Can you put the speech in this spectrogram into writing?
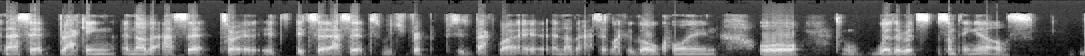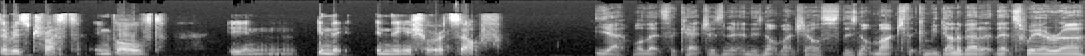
an asset backing another asset. Sorry, it's it's an asset which is backed by another asset like a gold coin, or whether it's something else. There is trust involved in in the in the issuer itself. Yeah, well, that's the catch, isn't it? And there's not much else. There's not much that can be done about it. That's where uh,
